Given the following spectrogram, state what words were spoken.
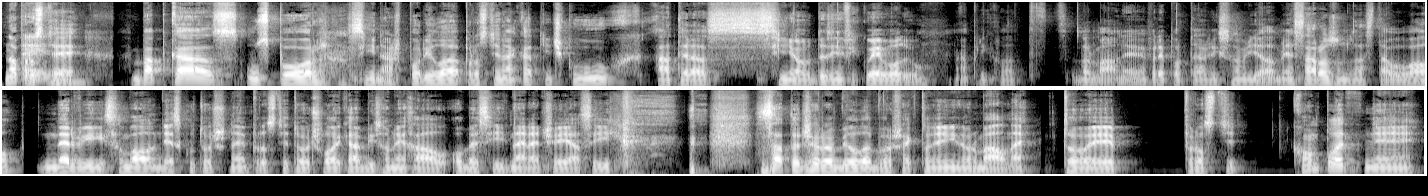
No proste, babka z úspor si našporila proste na kartičku a teraz si ňou dezinfikuje vodu, napríklad normálne v reportáži som videl, mne sa rozum zastavoval. Nervy som mal neskutočné, proste toho človeka by som nechal obesiť najradšej asi. za to, čo robil, lebo však to není normálne. To je proste kompletne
